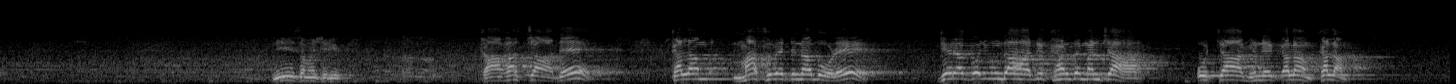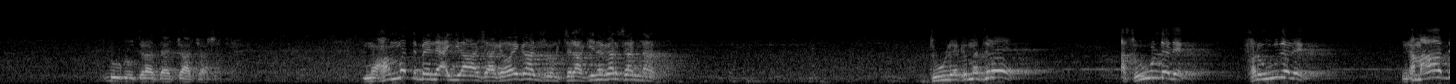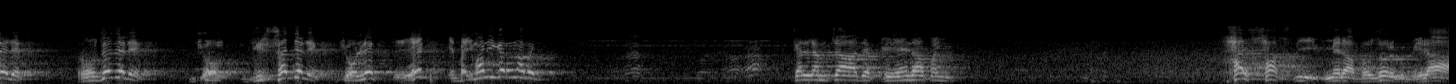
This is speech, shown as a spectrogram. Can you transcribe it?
نہیں سمجھ رہی۔ کاغذ چاہ دے، قلم مس وچ نہ بوڑے۔ جیرا کچھ ہوندا ہا لکھن دے من چاہ او چاہ گھنے قلم قلم۔ ڈوڈو ترا تے چاچا سترا محمد بن عیاش آگے ہوئے گا سن، چلاکی نہ کر سننا تو لکھ مسئلے اصول دے لکھ فروض دے لکھ، نماز دے لکھ، روزے دے لکھ، جو ورست دے لکھ، جو لکھ لکھ، یہ بیمانی کرنا بھائی۔ کلم چاہ دے پھریندا پئی ہر شخص دی میرا بزرگ بھرا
